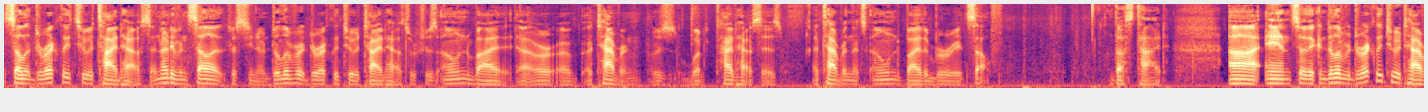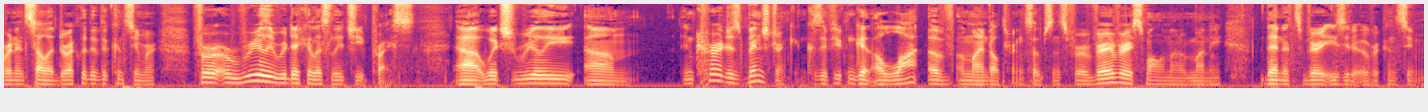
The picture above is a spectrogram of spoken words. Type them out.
sell it directly to a tied house, and not even sell it, just you know, deliver it directly to a tied house, which was owned by uh, or a, a tavern was what a tied house is, a tavern that's owned by the brewery itself, thus tied. Uh, and so they can deliver directly to a tavern and sell it directly to the consumer for a really ridiculously cheap price uh, which really um, encourages binge drinking. Because if you can get a lot of a mind altering substance for a very, very small amount of money, then it's very easy to overconsume.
